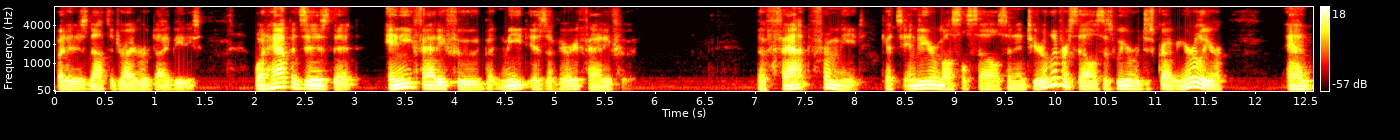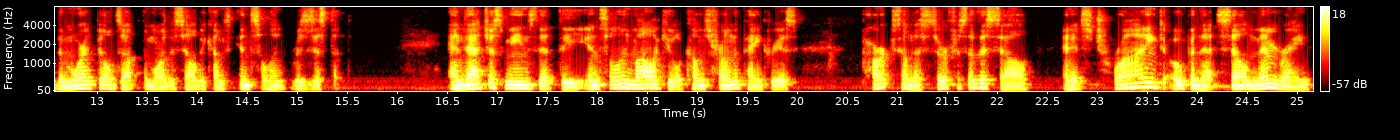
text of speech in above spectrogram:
but it is not the driver of diabetes. What happens is that any fatty food, but meat is a very fatty food. The fat from meat gets into your muscle cells and into your liver cells, as we were describing earlier. And the more it builds up, the more the cell becomes insulin resistant. And that just means that the insulin molecule comes from the pancreas, parks on the surface of the cell, and it's trying to open that cell membrane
